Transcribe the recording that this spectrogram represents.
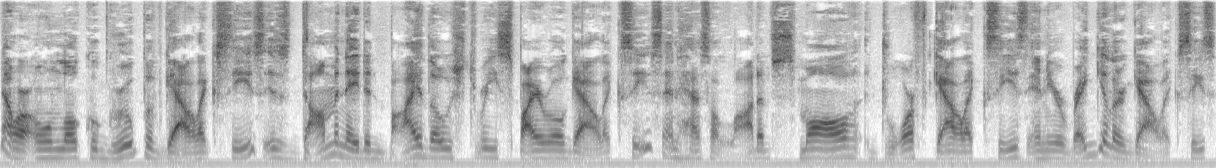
Now our own local group of galaxies is dominated by those three spiral galaxies and has a lot of small dwarf galaxies and irregular galaxies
